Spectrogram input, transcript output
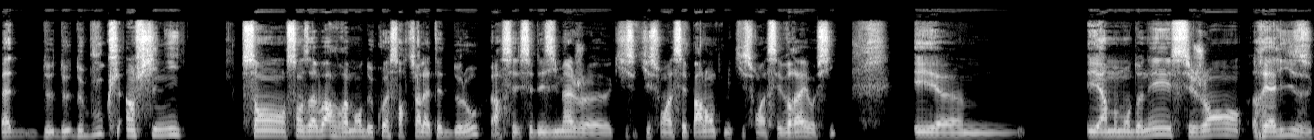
bah, de, boucle infinie sans, sans avoir vraiment de quoi sortir la tête de l'eau. Alors c'est des images euh, qui, qui, sont assez parlantes mais qui sont assez vraies aussi. Et, euh, et à un moment donné, ces gens réalisent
